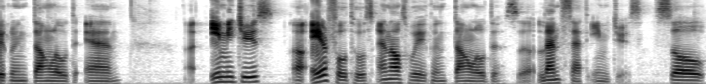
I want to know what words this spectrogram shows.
are going to download an uh, images, uh, air photos, and also we're going to download the Landsat images. So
